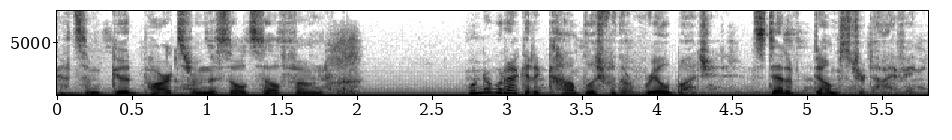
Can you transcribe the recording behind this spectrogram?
Got some good parts from this old cell phone. Wonder what I could accomplish with a real budget instead of dumpster diving.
